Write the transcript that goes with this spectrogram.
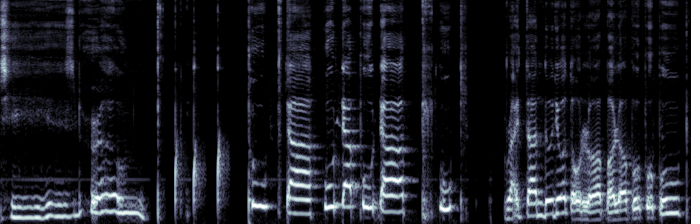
she is brown. Poop da, hooda pooda, poop. Right under your door, poop poop poop.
